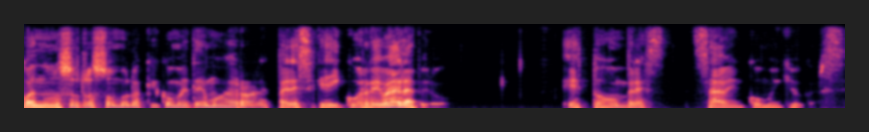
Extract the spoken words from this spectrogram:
Cuando nosotros somos los que cometemos errores, parece que ahí corre bala, pero estos hombres saben cómo equivocarse.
